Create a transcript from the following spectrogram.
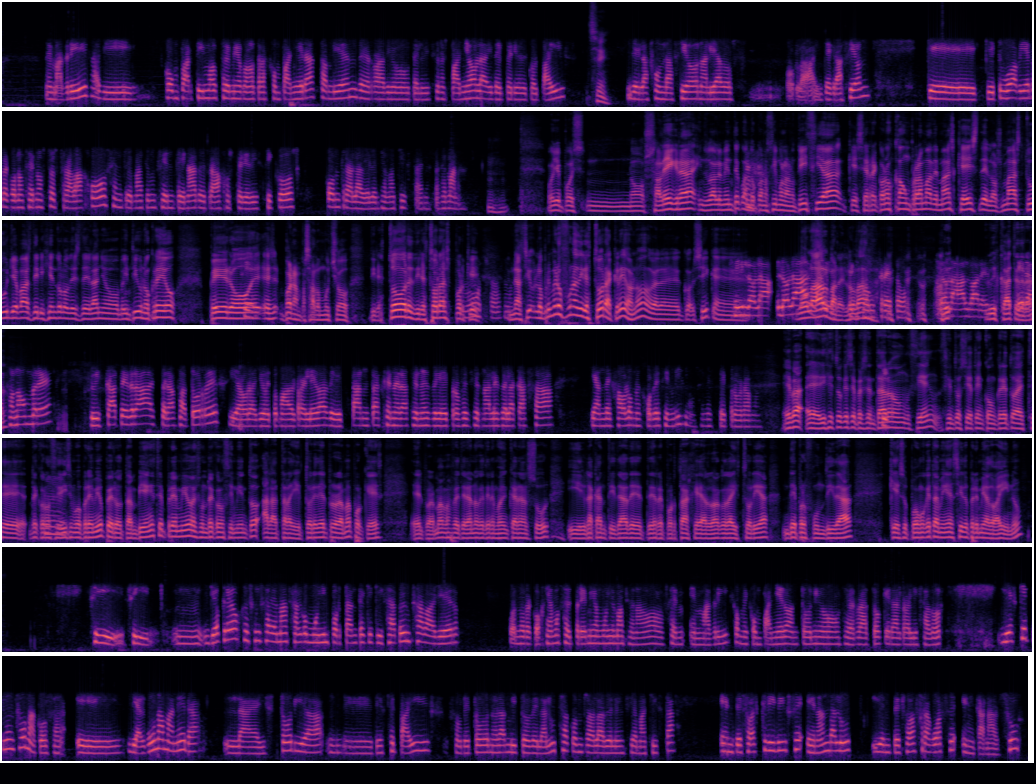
de Madrid, allí compartimos premio con otras compañeras también de Radio Televisión Española y del periódico El País, Sí. de la Fundación Aliados por la Integración, que, que tuvo a bien reconocer nuestros trabajos entre más de un centenar de trabajos periodísticos contra la violencia machista en esta semana. Oye, pues mm, nos alegra indudablemente cuando conocimos la noticia que se reconozca un programa además que es de los más. Tú llevas dirigiéndolo desde el año 21, creo, pero Sí. es- bueno, han pasado muchos directores, directoras, porque Muchos, muchos. nació. Lo primero fue una directora, creo, ¿no? Eh, sí, que. Sí, Lola, Lola, Lola Álvarez, Álvarez, Lola en concreto. Lola Álvarez. Luis Cátedra. Era su nombre. Luis Cátedra, Esperanza Torres, y ahora yo he tomado el relevo de tantas generaciones de profesionales de la casa que han dejado lo mejor de sí mismos en este programa. Eva, eh, dices tú que se presentaron 100, 107 en concreto a este reconocidísimo Mm. premio, pero también este premio es un reconocimiento a la trayectoria del programa porque es el programa más veterano que tenemos en Canal Sur y una cantidad de, de reportajes a lo largo de la historia de profundidad que supongo que también ha sido premiado ahí, ¿no? Sí, sí. Mm, Yo creo, Jesús, además, algo muy importante que quizá pensaba ayer cuando recogíamos el premio muy emocionados en, en Madrid con mi compañero Antonio Cerrato, que era el realizador. Y es que pienso una cosa, eh, de alguna manera la historia de, este país, sobre todo en el ámbito de la lucha contra la violencia machista, empezó a escribirse en andaluz y empezó a fraguarse en Canal Sur.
